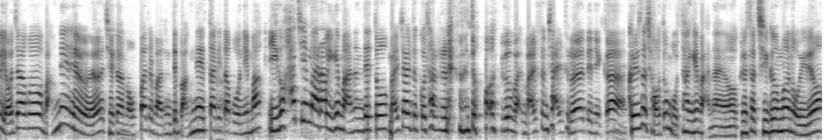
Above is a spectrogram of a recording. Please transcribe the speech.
음, 여자고 막내예요. 제가 막 오빠들 많은데 막내 딸이다 아. 보니 막 이거 하지 마라 이게 많은데 또 말 잘 듣고 살려면 또그 말씀 잘 들어야 음. 되니까 그래서 저도 못한 게 많아요. 그래서 지금은 오히려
